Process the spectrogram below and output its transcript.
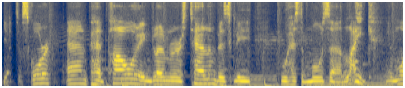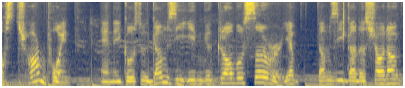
Yeah the score. And pet power and glamorous talent basically who has the most uh, like and most charm point. And it goes to Gumzy in the global server. Yep Gumzy got a shout out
